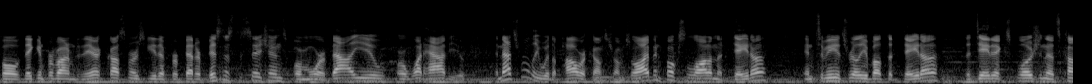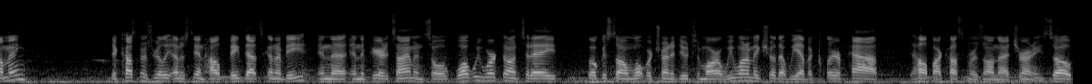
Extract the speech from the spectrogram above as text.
So they can provide them to their customers either for better business decisions or more value or what have you. And that's really where the power comes from. So I've been focused a lot on the data, and to me it's really about the data, the data explosion that's coming, the customers really understand how big that's going to be in the, in the period of time, and so what we worked on today focused on what we're trying to do tomorrow. We want to make sure that we have a clear path to help our customers on that journey. So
